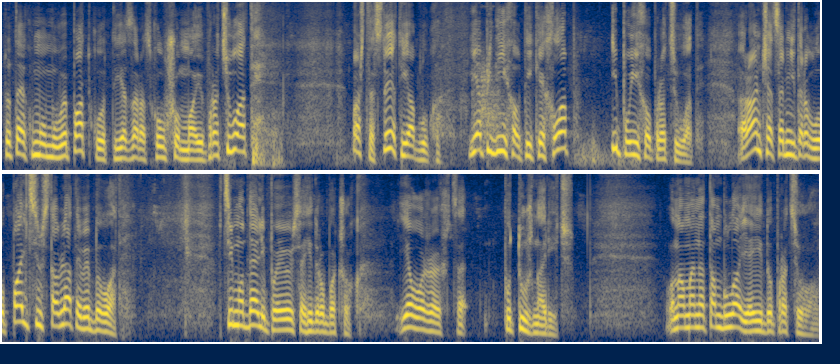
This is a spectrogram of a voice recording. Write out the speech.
То так як в моєму випадку, от я зараз ковшом маю працювати. Бачите, стоїть яблуко. Я під'їхав тільки хлап і поїхав працювати. Раніше це мені треба було пальці вставляти, вибивати. В цій моделі з'явився гідробачок. Я вважаю, що це потужна річ. Вона в мене там була, я її допрацьовував.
